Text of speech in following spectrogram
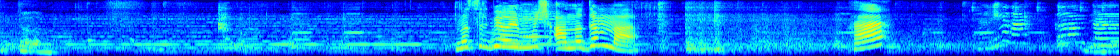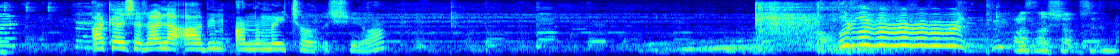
Gitti adam. Nasıl bir oyunmuş anladın mı? Ha? Arkadaşlar hala abim anlamaya çalışıyor. Vur vur vur vur vur vur Az aşağı senin.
